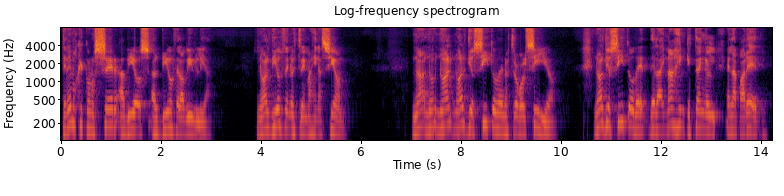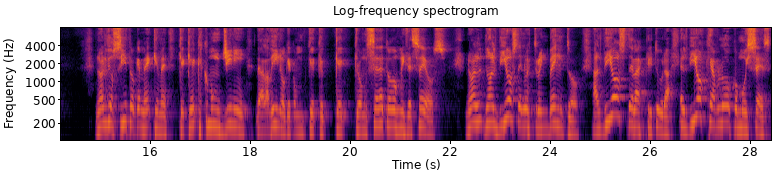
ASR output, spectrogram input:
Tenemos que conocer a Dios, al Dios de la Biblia no al Dios de nuestra imaginación, no, no, al, no al, Diosito de nuestro bolsillo, no al Diosito de, la imagen que está en, el, en, la pared, no al Diosito que, me, que, me, que, que, es como un genie de Aladino que, concede todos mis deseos. No no al, Dios de nuestro invento, al Dios de la escritura, el Dios que habló con Moisés,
